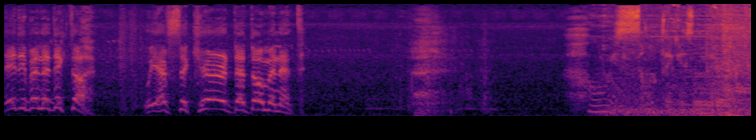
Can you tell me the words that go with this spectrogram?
Lady Benedicta, we have secured the dominant. Always something, isn't there?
